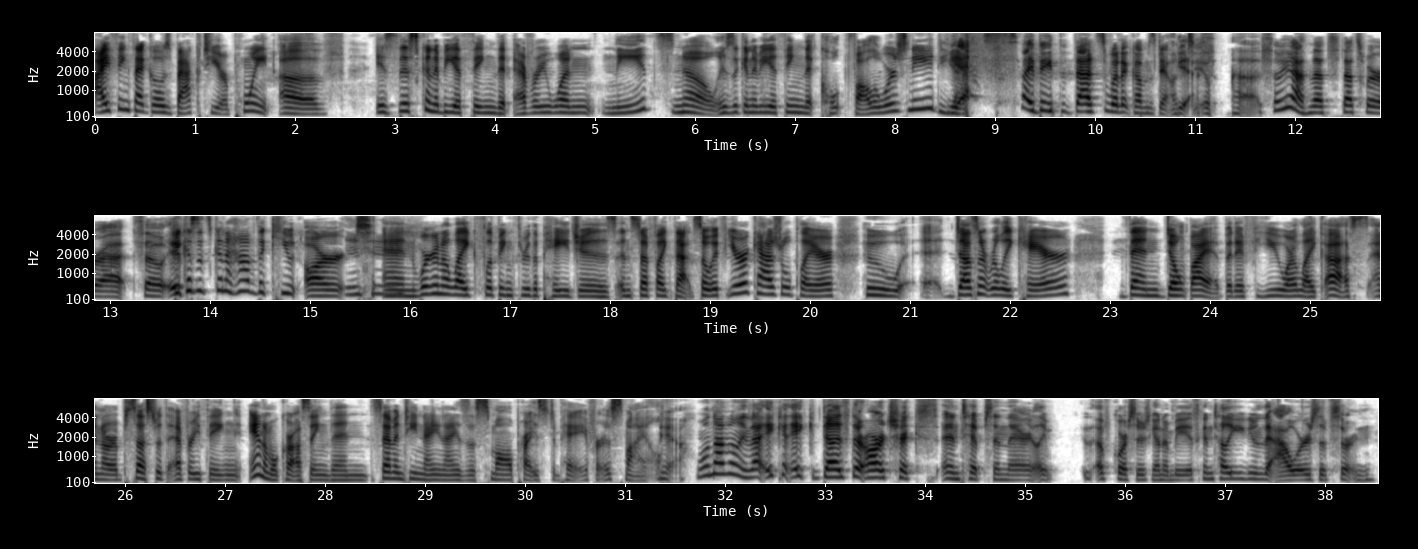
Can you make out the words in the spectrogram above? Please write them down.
I think that goes back to your point of is this going to be a thing that everyone needs? No. Is it going to be a thing that cult followers need? Yes. I think that that's what it comes down yes to. uh, so yeah that's that's where we're at so Because it's going to have the cute art Mhm. and we're going to like flipping through the pages and stuff like that. So if you're a casual player who uh, doesn't really care, then don't buy it. But if you are like us and are obsessed with everything Animal Crossing, then seventeen ninety nine is a small price to pay for a smile. Yeah. Well, not only that, it can it does. There are tricks and tips in there. Like, of course, there's gonna be. It's gonna tell you, you know, the hours of certain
